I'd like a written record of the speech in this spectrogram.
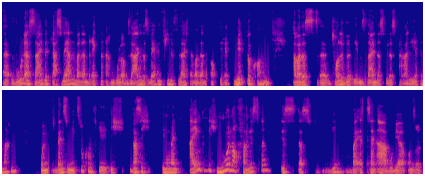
Äh, wo das sein wird, das werden wir dann direkt nach dem Urlaub sagen. Das werden viele vielleicht aber dann auch direkt mitbekommen. Aber das äh, Tolle wird eben sein, dass wir das parallel machen. Und wenn es um die Zukunft geht, ich, was ich im Moment eigentlich nur noch vermisse, ist das wie bei SNA, wo wir unsere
